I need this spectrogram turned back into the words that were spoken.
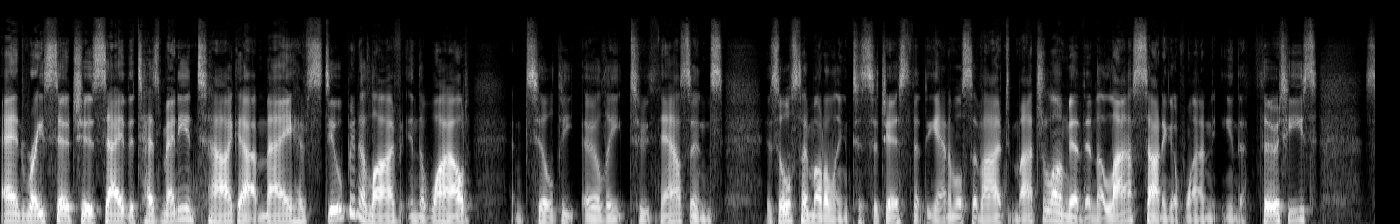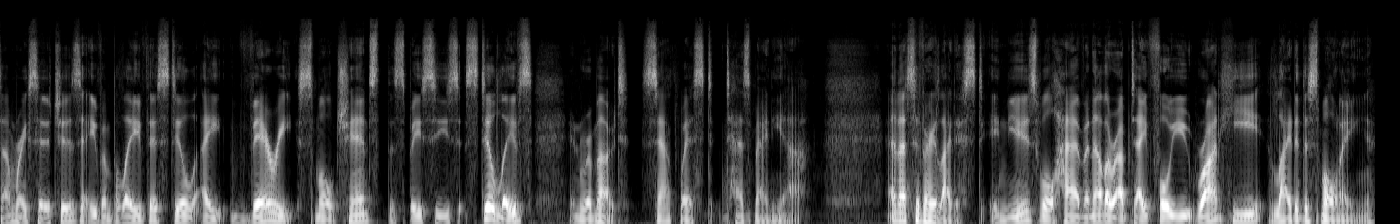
And researchers say the Tasmanian tiger may have still been alive in the wild until the early 2000s. There's also modelling to suggest that the animal survived much longer than the last sighting of one in the 30s. Some researchers even believe there's still a very small chance the species still lives in remote southwest Tasmania. And that's the very latest in news. We'll have another update for you right here later this morning.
